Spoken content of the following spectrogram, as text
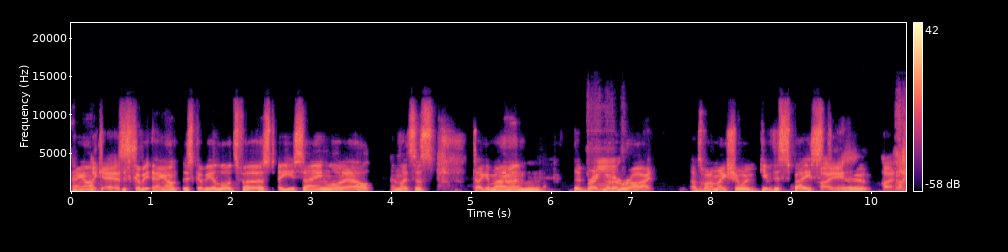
hang on. I guess. this could be. Hang on, this could be a Lord's first. Are you saying Lord Al? And let's just take a moment. Mm. that Brett got it right. I just want to make sure we give this space Oh, to. I, I,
